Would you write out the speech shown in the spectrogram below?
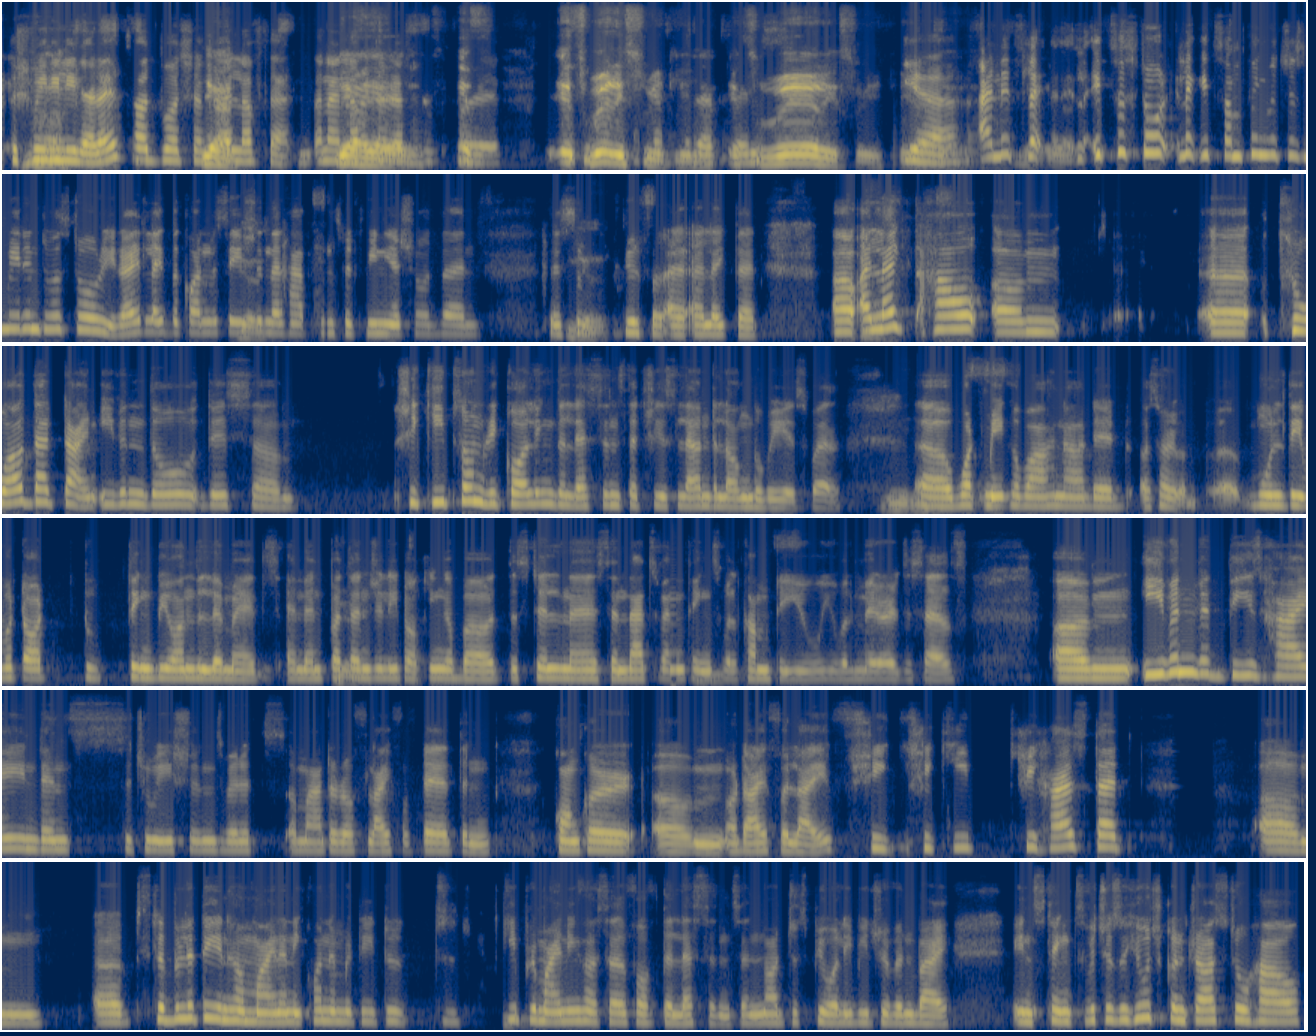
Kashmiri. Leela, right? Sadhbhat Shankar. Yeah. I love that. And I love the reference for it. It's very sweet That's it's very sweet Yeah. And it's Yeah, like, yeah. it's a story, like it's something which is made into a story, right? Like the conversation that happens between Yashoda and it's so Yeah. beautiful. I, I like that. Uh, I Yeah. liked how um, uh, throughout that time, even though this, um, she keeps on recalling the lessons that she's learned along the way as well. Mhm. Uh, what Meghavahana did, uh, sorry, uh, Mool, they were taught to think beyond the limits, and then Patanjali talking about the stillness, and that's when things will come to you. You will mirror the self. Um, even with these high intense situations where it's a matter of life or death and conquer um, or die for life, she she keep she has that um, uh, stability in her mind and equanimity to, to keep reminding herself of the lessons and not just purely be driven by instincts, which is a huge contrast to how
